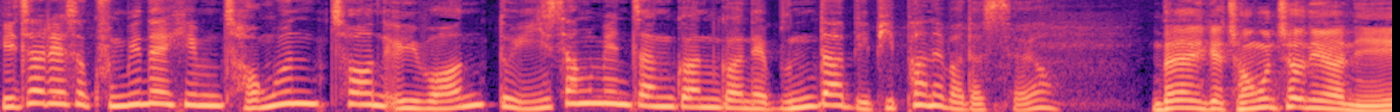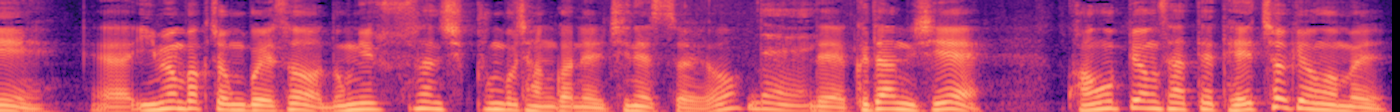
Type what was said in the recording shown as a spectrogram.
이 자리에서 국민의힘 정운천 의원 또 이상민 장관 간의 문답이 비판을 받았어요. 네, 이게 정운천 의원이 이명박 정부에서 농림수산식품부 장관을 지냈어요. 네. 네, 그 당시에 광우병 사태 대처 경험을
